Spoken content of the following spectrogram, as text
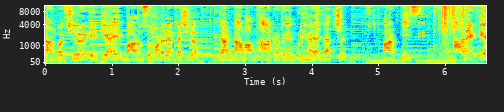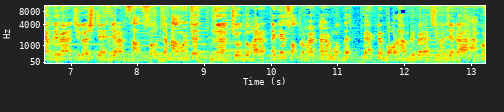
তারপর ছিল এটিআই বারোশো মডেল একটা ছিল, যার দাম আপনার আঠারো থেকে কুড়ি হাজার যাচ্ছে পার পিস আর একটি অ্যাম্পলিফায়ার ছিল স্টেঞ্জার সাতশো, যার দাম হচ্ছে চোদ্দ হাজার থেকে সতেরো হাজার টাকার মধ্যে। একটা বড় অ্যাম্পলিফায়ার ছিল, যেটা এখন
